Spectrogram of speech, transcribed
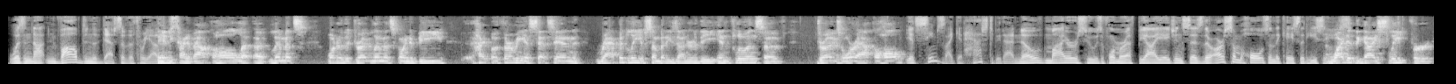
was not involved in the deaths of the three others. Any kind of alcohol uh, limits? What are the drug limits going to be? Hypothermia sets in rapidly if somebody's under the influence of drugs or alcohol? It seems like it has to be that. No, Myers, who is a former FBI agent, says there are some holes in the case that he sees. Why did the guy sleep for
